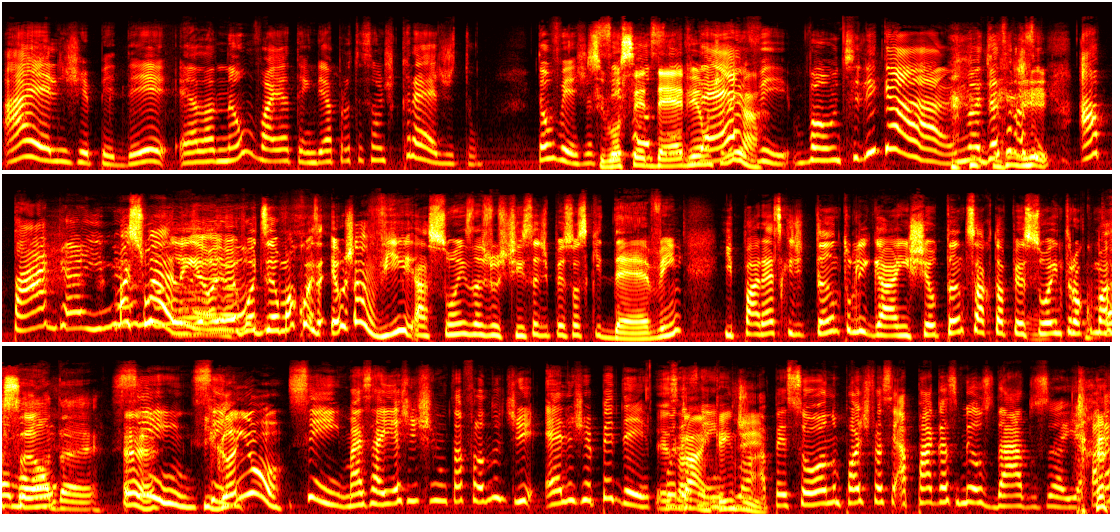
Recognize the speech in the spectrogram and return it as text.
a LGPD, ela não vai atender a proteção de crédito. Então, veja, Se se, você deve, vão te ligar. vão te ligar. Não adianta falar assim, apaga aí meu Mas, Suelen, eu, eu vou dizer uma coisa. Eu já vi ações na justiça de pessoas que devem e parece que de tanto ligar, encheu tanto o saco da pessoa, entrou com uma ação. Incomoda, é. É, Sim, E sim. ganhou. Sim, mas aí a gente não tá falando de LGPD, por Exato. Tá, exemplo. entendi. A pessoa não pode falar assim, apaga os meus dados aí, apaga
